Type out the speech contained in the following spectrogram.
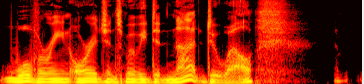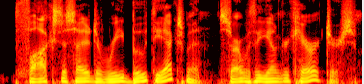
Wolverine Origins movie did not do well, Fox decided to reboot the X Men, start with the younger characters.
